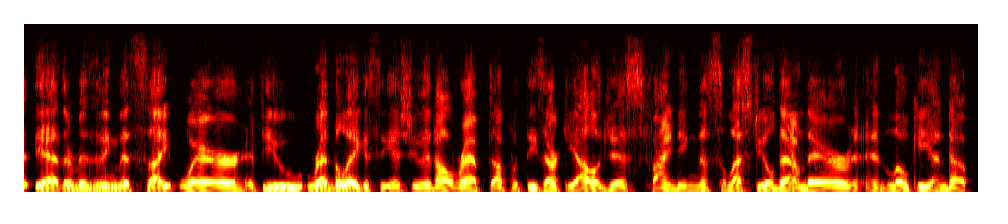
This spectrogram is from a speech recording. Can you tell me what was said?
vi- yeah, they're visiting this site where, if you read the Legacy issue, it all wrapped up with these archaeologists finding the Celestial down Yep. there, and, and Loki end up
